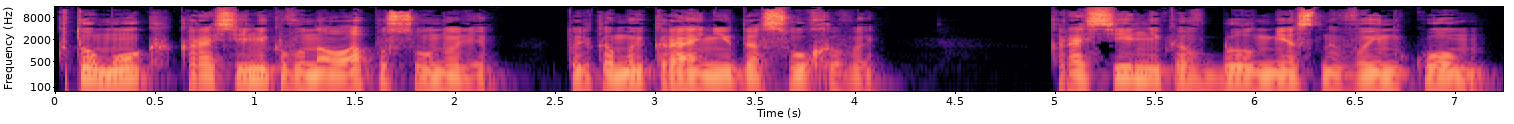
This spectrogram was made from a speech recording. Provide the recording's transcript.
Кто мог, Красильникову на лапу сунули. Только мы крайние досуховы. Красильников был местный военком,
